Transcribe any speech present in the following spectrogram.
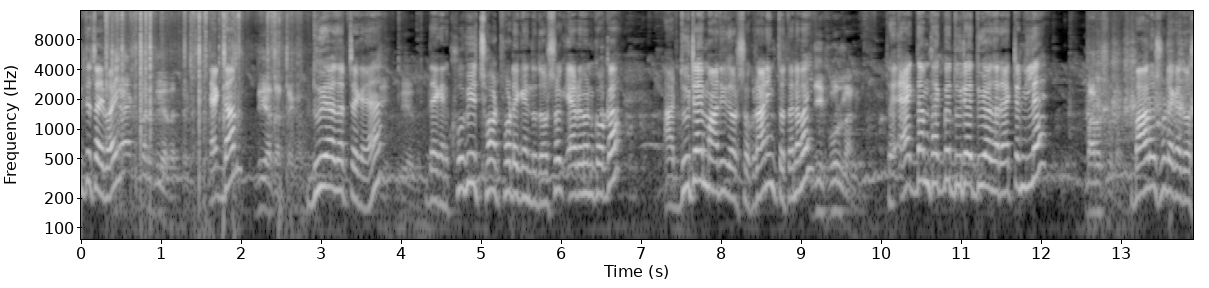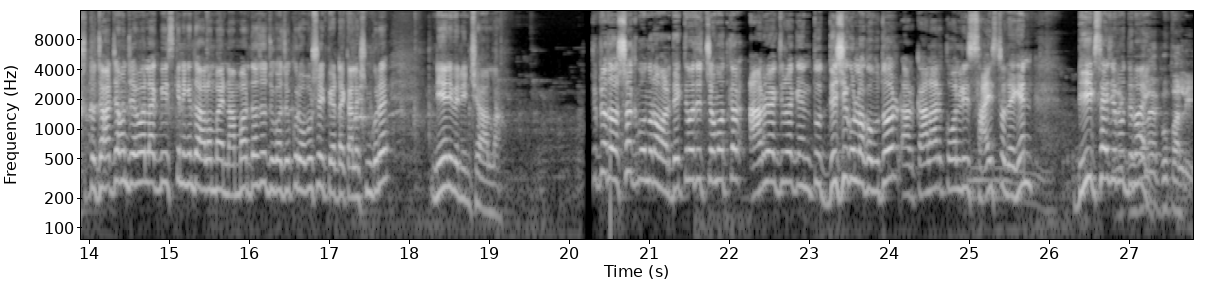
নিতে চাই ভাই? একবারে দুই হাজার টাকা। একদম? দুই হাজার টাকা। দুই হাজার টাকা হ্যাঁ? দেখেন খুবই ছটফটে কিন্তু দর্শক অ্যাডোভেন কোকা। আর দুইটাই মাদি দর্শক রানিং তো তাই না ভাই? জি ফুল রানি তো একদম থাকবে দুইটাই দুই হাজার একটা নিলে বারোশো টাকা। দর্শক তো যার যেমন যেভাবে লাগবে স্ক্রিনে কিন্তু আলম ভাই নাম্বার দেওয়া যোগাযোগ করে অবশ্যই পেয়ারটা কালেকশন করে নিয়ে নেবেন ইনশাআল্লাহ। সুপ্রিয় দর্শক বন্ধুরা আমার দেখতে পাচ্ছি চমৎকার আরও একজোড়া কিন্তু দেশি গোল্লা কবুতর আর কালার কোয়ালিটির সাইজটা দেখেন বিগ সাইজের মধ্যে ভাই। গোপালি।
